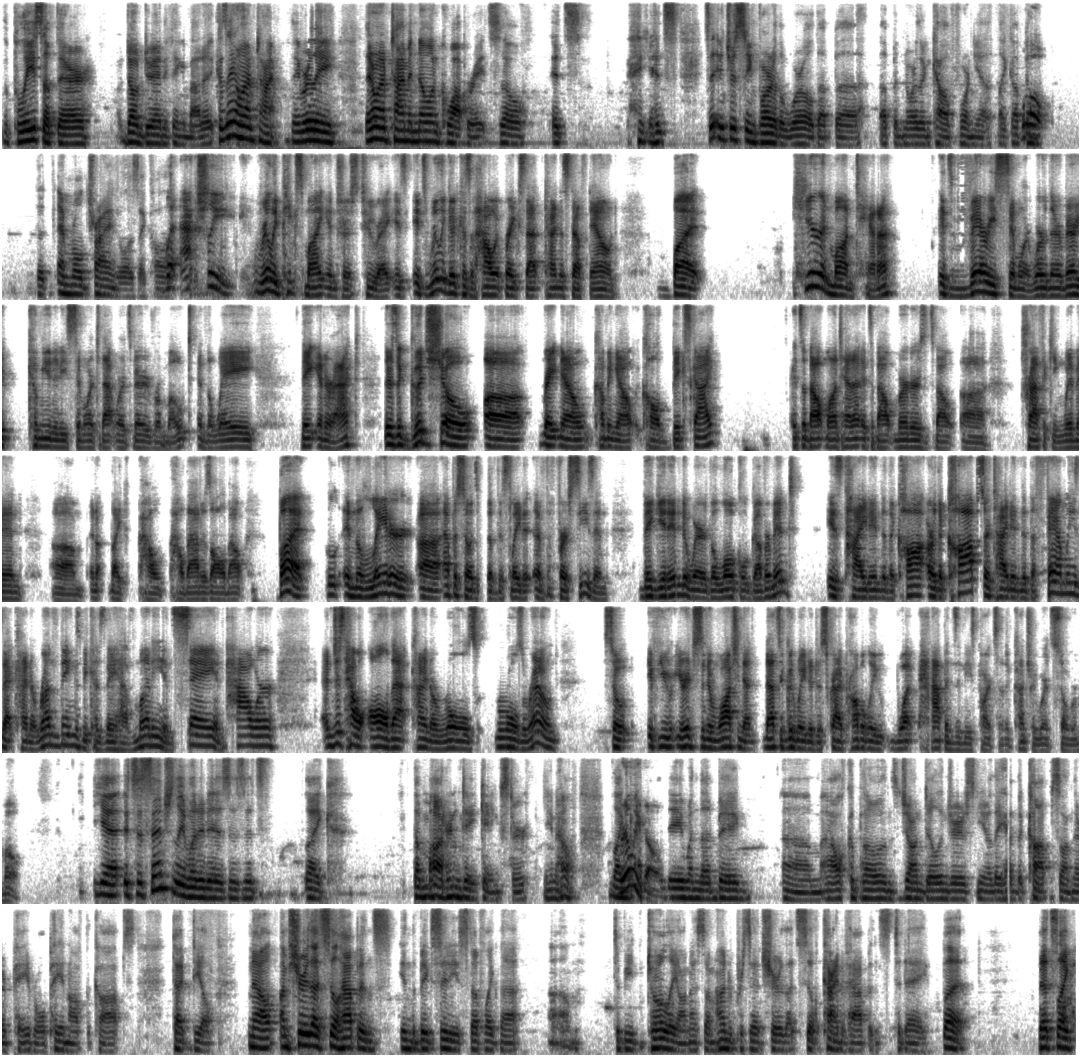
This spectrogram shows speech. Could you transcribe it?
the police up there don't do anything about it because they don't have time. They really they don't have time, and no one cooperates. So it's it's it's an interesting part of the world up uh, up in Northern California, like up well, in the Emerald Triangle, as they call it. What actually really piques my interest too, right? Is it's really good because of how it breaks that kind of stuff down. But here in Montana, it's very similar where they're very communities similar to that where it's very remote and the way they interact. There's a good show uh, right now coming out called Big Sky. It's about Montana. It's about murders. It's about uh, trafficking women um, and like how how that is all about. But in the later uh, episodes of this late of the first season, they get into where the local government is tied into the cop or the cops are tied into the families that kind of run things because they have money and say and power and just how all that kind of rolls rolls around. So if you, you're interested in watching that that's a good way to describe probably what happens in these parts of the country where it's so remote. Yeah it's essentially what it is is it's like the modern day gangster you know? Like really though? day when the big um, Al Capone's, John Dillinger's, you know, they had the cops on their payroll paying off the cops type deal. Now, I'm sure that still happens in the big cities, stuff like that. Um, to be totally honest, I'm 100% sure that still kind of happens today. But that's like,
